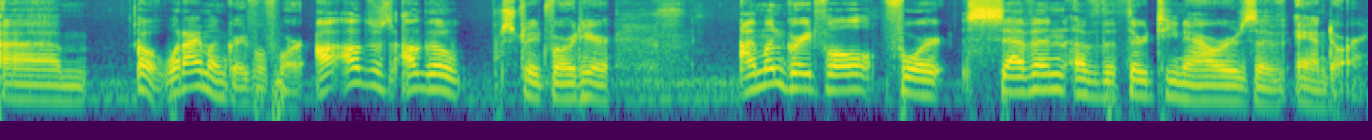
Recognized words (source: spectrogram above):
Um, oh, what I'm ungrateful for. I'll, I'll just I'll go straightforward here. I'm ungrateful for seven of the 13 hours of Andor.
